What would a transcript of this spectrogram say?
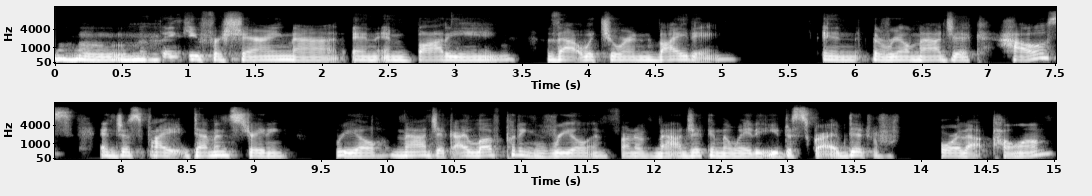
Mm-hmm. thank you for sharing that and embodying that which you're inviting in the real magic house and just by demonstrating real magic. I love putting real in front of magic in the way that you described it for that poem,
